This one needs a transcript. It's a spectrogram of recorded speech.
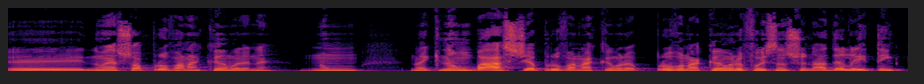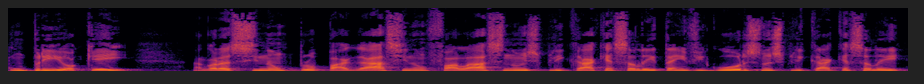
eh, não é só aprovar na Câmara, né? Não, não é que não baste aprovar na Câmara. Aprovou na Câmara, foi sancionada, a lei tem que cumprir, ok. Agora, se não propagar, se não falar, se não explicar que essa lei está em vigor, se não explicar que essa lei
